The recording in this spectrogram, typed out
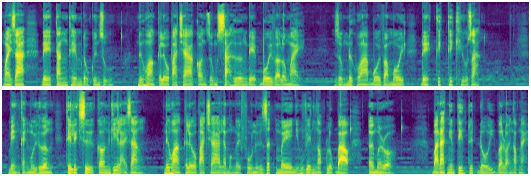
Ngoài ra, để tăng thêm độ quyến rũ, nữ hoàng Cleopatra còn dùng xạ hương để bôi vào lông mày, dùng nước hoa bôi vào môi để kích thích khiếu giác. Bên cạnh mùi hương thì lịch sử còn ghi lại rằng nữ hoàng Cleopatra là một người phụ nữ rất mê những viên ngọc lục bảo Emerald. Bà đặt niềm tin tuyệt đối vào loại ngọc này.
